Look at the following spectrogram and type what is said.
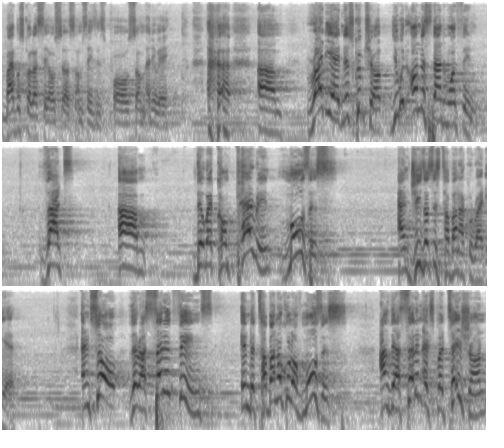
Bible scholars say also, some says it's Paul, some anyway. um, right here in the scripture, you would understand one thing that um, they were comparing Moses and Jesus' tabernacle right here. And so there are certain things in the tabernacle of Moses, and there are certain expectation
